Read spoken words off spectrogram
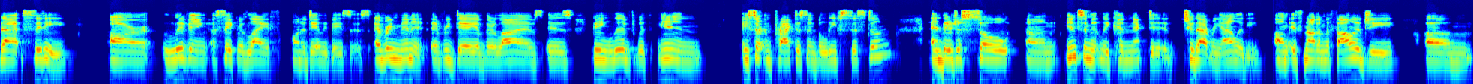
that city are living a sacred life on a daily basis. Every minute, every day of their lives is being lived within a certain practice and belief system. and they're just so um, intimately connected to that reality. Um, it's not a mythology um,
